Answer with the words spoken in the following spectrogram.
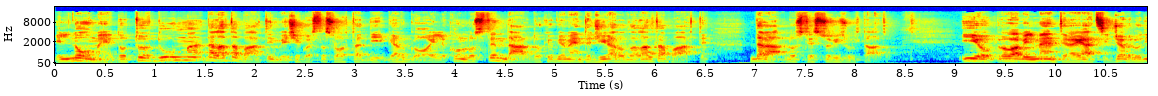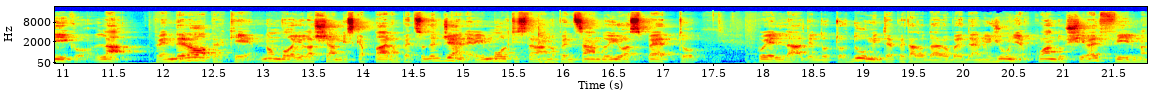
il nome Dottor Doom, dall'altra parte invece questa sorta di gargoyle con lo stendardo che ovviamente girato dall'altra parte darà lo stesso risultato. Io probabilmente ragazzi, già ve lo dico, la prenderò perché non voglio lasciarmi scappare un pezzo del genere, in molti staranno pensando io aspetto quella del Dottor Doom interpretato da Robert Downey Jr. quando uscirà il film,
